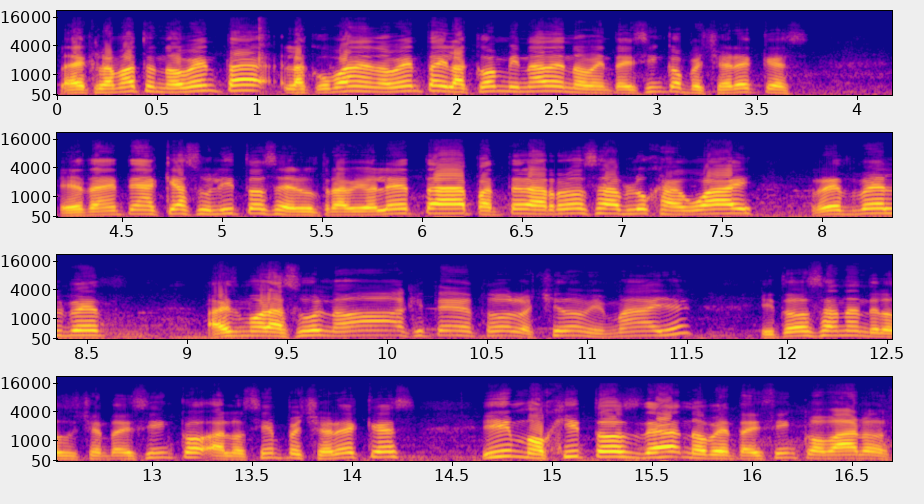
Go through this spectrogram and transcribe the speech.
la de clamato en 90, la cubana en 90 y la combinada en 95 pechereques. Eh, también tiene aquí azulitos, el ultravioleta, pantera rosa, blue Hawaii, red velvet, Ice Mora Azul, no, aquí tiene todo lo chido mi maya. Y todos andan de los 85 a los 100 pechereques y mojitos de a 95 varos.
